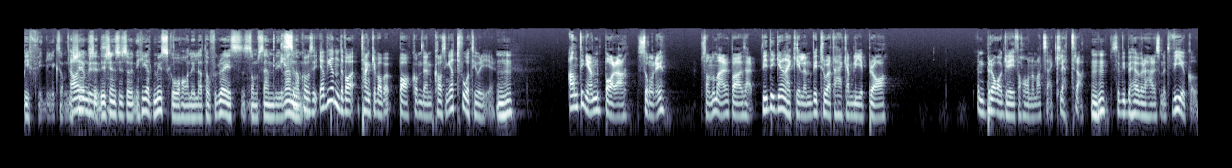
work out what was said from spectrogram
biffig liksom. Det, Ja, känns, ju, det känns ju så helt mysko att ha lilla Topher Grace som sen blir Det är så Venom. konstigt. Jag vet inte vad tanken var bakom den castingen. Jag har två teorier. Mhm. Antingen bara Sony, som de är, bara så här, vi diggar den här killen, vi tror att det här kan bli ett bra en bra grej för honom att så här, klättra. Mhm. Så vi behöver det här som ett vehicle.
